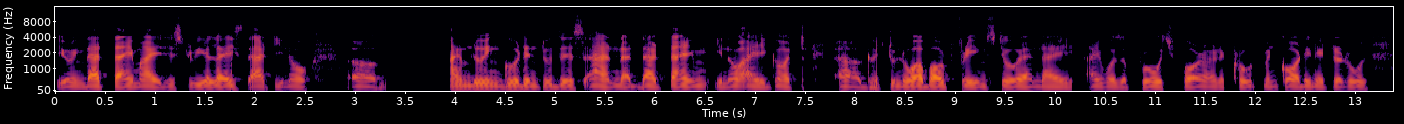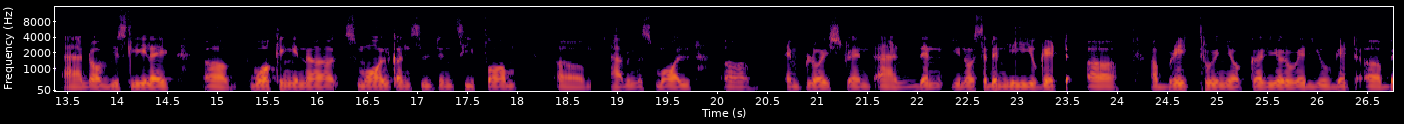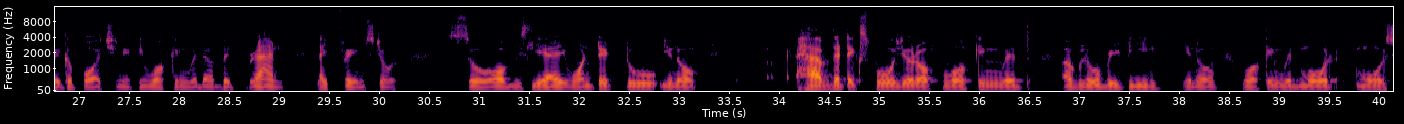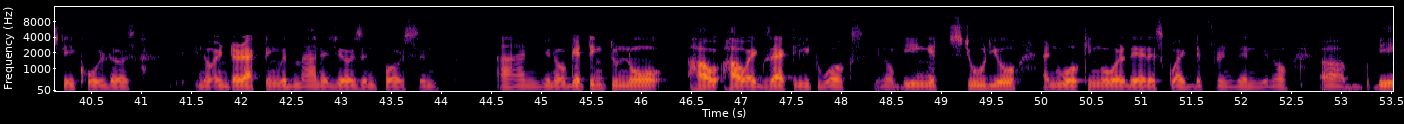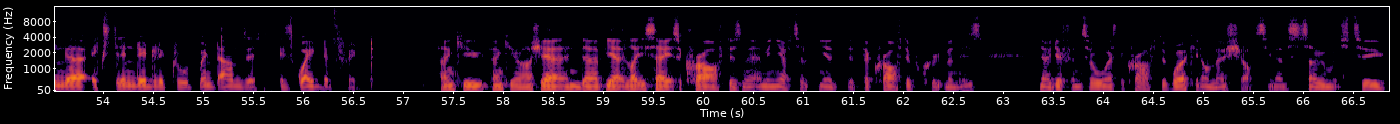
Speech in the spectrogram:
during that time i just realized that you know uh, i'm doing good into this and at that time you know i got uh, got to know about framestore and i i was approached for a recruitment coordinator role. And obviously like uh, working in a small consultancy firm uh, having a small uh, employee strength and then you know suddenly you get uh, a breakthrough in your career where you get a big opportunity working with a big brand like framestore. So obviously i wanted to you know have that exposure of working with a global team you know working with more more stakeholders you know interacting with managers in person and you know getting to know how how exactly it works you know being at studio and working over there is quite different than you know uh, being a extended recruitment arms is, is quite different Thank you, thank you, Harsh. Yeah, and uh, yeah, like you say, it's a craft, isn't it? I mean, you have to, you know, the, the craft of recruitment is no different to almost the craft of working on those shots. You know, there's so much to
